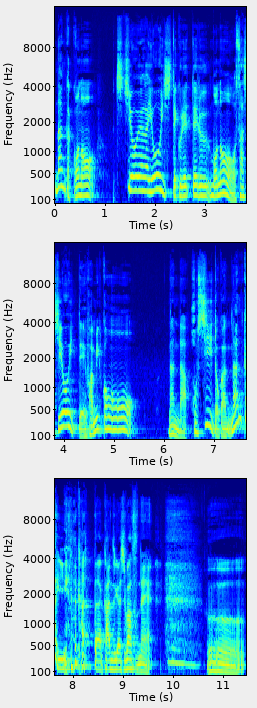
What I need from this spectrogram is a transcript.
なんかこの、父親が用意してくれてるものを差し置いてファミコンを、なんだ、欲しいとかなんか言えなかった感じがしますね。うん。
